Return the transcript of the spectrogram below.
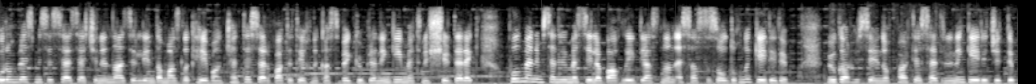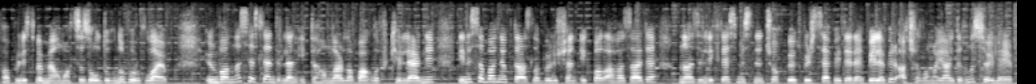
Qurum rəsmisi siyasətçinin Nazirliyin damazlıq heyvan, kənd təsərrüfatı texnikası və gübrənin qiymətini şişirdərək pul mənimsənilməsi ilə bağlı iddiasının əsassız olduğunu qeyd edib. Vüqar Hüseynov partiya sədrinin qeyri-ciddi, populist və məlumatsız olduğunu vurğulayıb. Ünvanına səsləndirilən ittihamlarla bağlı fikirlərini Yeni Sabah nöqtə bölüşən İqbal Ağazadə Nazirlik rəsmisinin çox böyük bir səhv edərək belə bir açıqlama yaydığını söyləyib.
